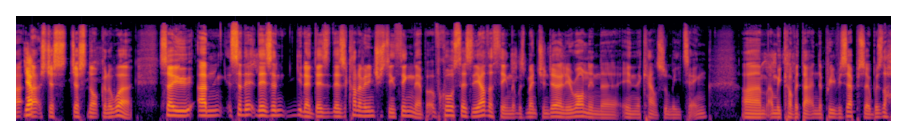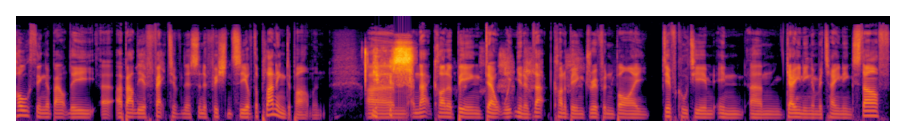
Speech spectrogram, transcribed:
That, yep. That's just just not going to work. So, um, so there's a you know there's there's a kind of an interesting thing there, but of course there's the other thing that was mentioned earlier on in the in the council meeting, um, and we covered that in the previous episode was the whole thing about the uh, about the effectiveness and efficiency of the planning department. Um, yes. and that kind of being dealt with, you know, that kind of being driven by difficulty in, in um, gaining and retaining staff,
